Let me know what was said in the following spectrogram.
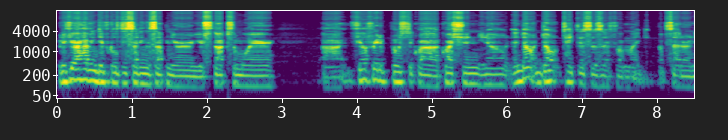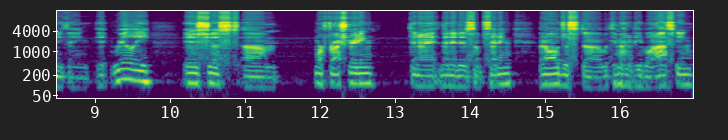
but if you are having difficulty setting this up and you're you're stuck somewhere, uh, feel free to post a qu question. You know, and don't don't take this as if I'm like upset or anything. It really is just um, more frustrating than I than it is upsetting at all, just uh, with the amount of people asking.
